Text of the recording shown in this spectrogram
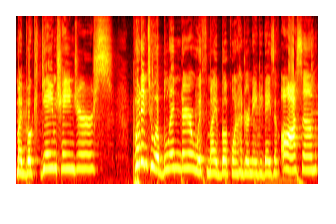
my book Game Changers, put into a blender with my book 180 Days of Awesome,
